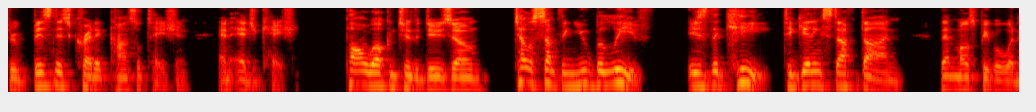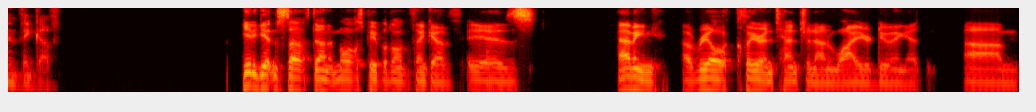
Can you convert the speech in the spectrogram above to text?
through business credit consultation and education. Paul, welcome to the Do Zone. Tell us something you believe is the key to getting stuff done that most people wouldn't think of. Key to getting stuff done that most people don't think of is having a real clear intention on why you're doing it. Um,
